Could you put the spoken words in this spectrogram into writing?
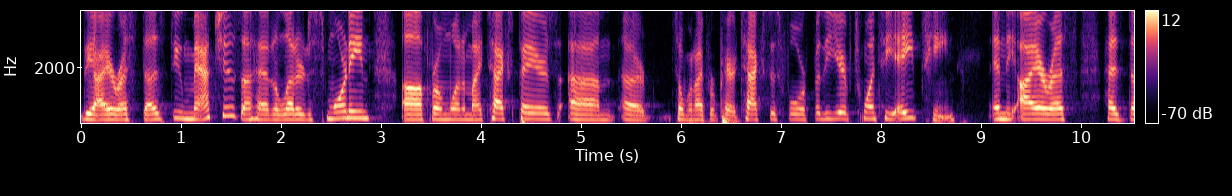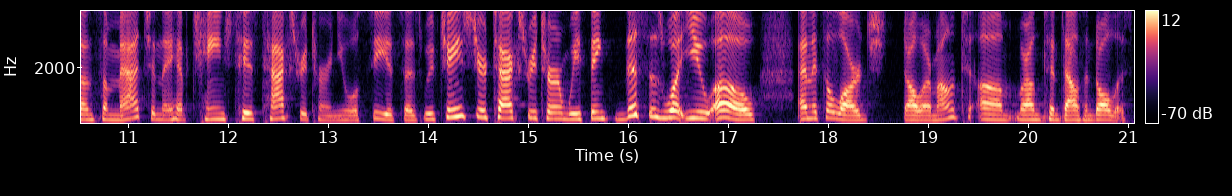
the IRS does do matches. I had a letter this morning uh, from one of my taxpayers, um, or someone I prepare taxes for, for the year of 2018 and the IRS has done some match and they have changed his tax return. You will see it says, We've changed your tax return. We think this is what you owe. And it's a large dollar amount, um, around $10,000.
